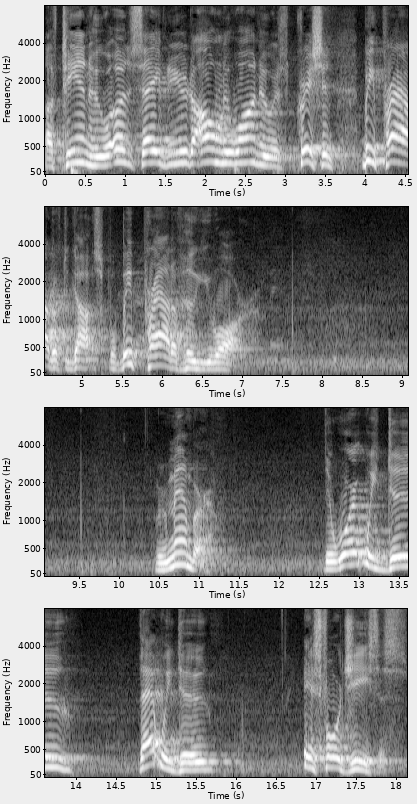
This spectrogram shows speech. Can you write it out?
of 10 who are unsaved and you're the only one who is Christian. Be proud of the gospel. Be proud of who you are. Remember, the work we do, that we do, is for Jesus.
